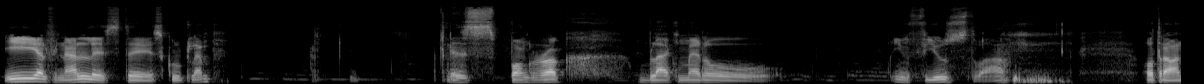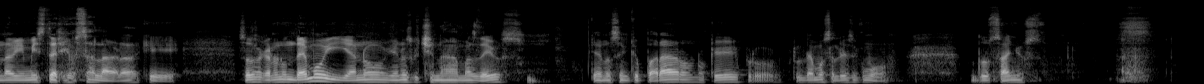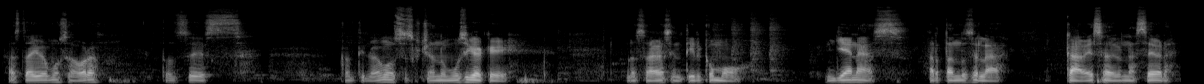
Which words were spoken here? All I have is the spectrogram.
Y al final, este Skull Clamp es punk rock, black metal infused, Otra banda bien misteriosa, la verdad, que solo sacaron un demo y ya no, ya no escuché nada más de ellos. Ya no sé en qué pararon o qué, pero el demo salió hace como dos años. Hasta ahí vamos ahora. Entonces, continuemos escuchando música que los haga sentir como llenas, hartándose la cabeza de una cebra.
